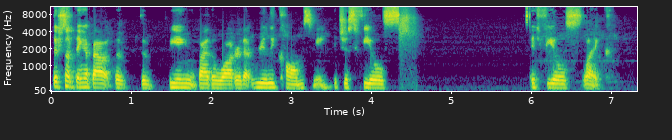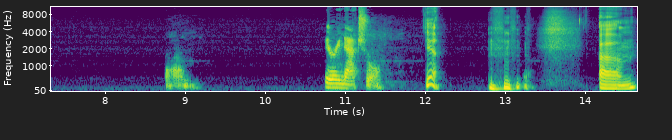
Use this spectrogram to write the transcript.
there's something about the the being by the water that really calms me. It just feels it feels like um, very natural. Yeah. um,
